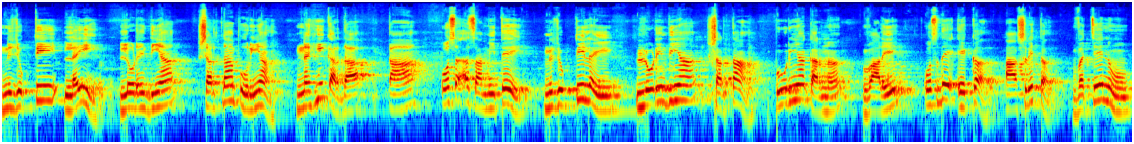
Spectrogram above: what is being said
ਨਿਯੁਕਤੀ ਲਈ ਲੋੜੀਂਦੀਆਂ ਸ਼ਰਤਾਂ ਪੂਰੀਆਂ ਨਹੀਂ ਕਰਦਾ, ਤਾਂ ਉਸ ਅਸਾਮੀ ਤੇ ਨਿਯੁਕਤੀ ਲਈ ਲੋੜੀਂਦੀਆਂ ਸ਼ਰਤਾਂ ਪੂਰੀਆਂ ਕਰਨ ਵਾਲੇ ਉਸ ਦੇ ਇੱਕ ਆਸ਼ਰਿਤ ਬੱਚੇ ਨੂੰ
